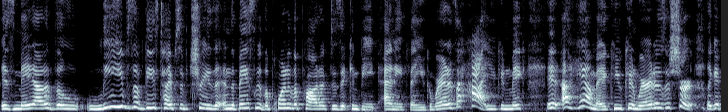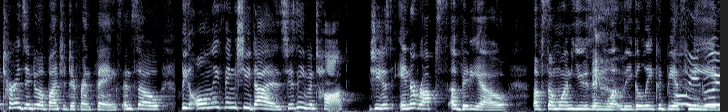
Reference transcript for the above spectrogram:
is made out of the leaves of these types of trees. And the basically the point of the product is it can be anything. You can wear it as a hat. You can make it a hammock. You can wear it as a shirt. Like it turns into a bunch of different things. And so the only thing she does she doesn't even talk. She just interrupts a video of someone using what legally could be a thneed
